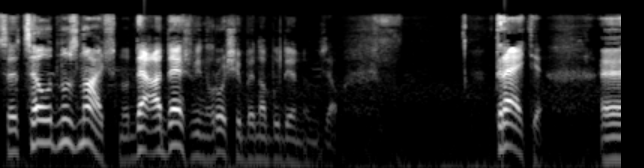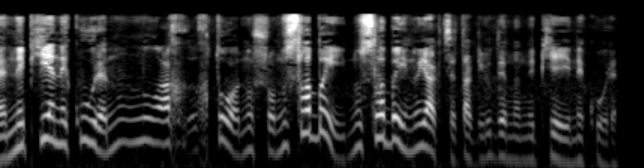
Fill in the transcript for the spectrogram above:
Це, це однозначно. Де, а де ж він гроші би на будинок взяв? Третє. Е, не п'є, не куре. Ну, ну а хто? Ну що? Ну слабий, ну слабий. Ну як це так людина не п'є і не куре?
